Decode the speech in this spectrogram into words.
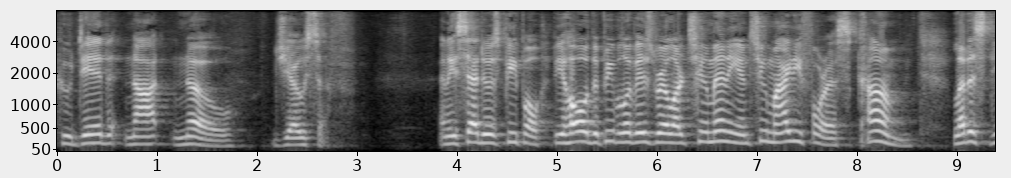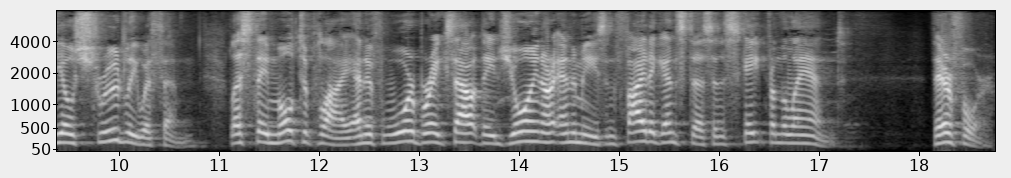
who did not know Joseph. And he said to his people, Behold, the people of Israel are too many and too mighty for us. Come, let us deal shrewdly with them lest they multiply, and if war breaks out, they join our enemies and fight against us and escape from the land. Therefore,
